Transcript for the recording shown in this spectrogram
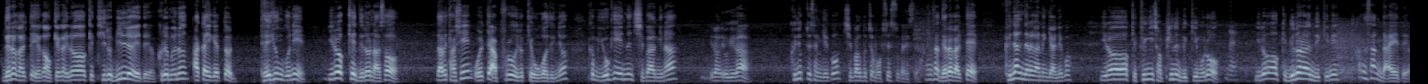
내려갈 때 얘가 어깨가 이렇게 뒤로 밀려야 돼요. 그러면은 아까 얘기했던 대흉근이 이렇게 늘어나서 그 다음에 다시 올 때 앞으로 이렇게 오거든요. 그럼 여기에 있는 지방이나 이런 여기가 근육도 생기고 지방도 좀 없앨 수가 있어요 항상 내려갈 때 그냥 내려가는 게 아니고 이렇게 등이 접히는 느낌으로 네. 이렇게 늘어나는 느낌이 항상 나야 돼요.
